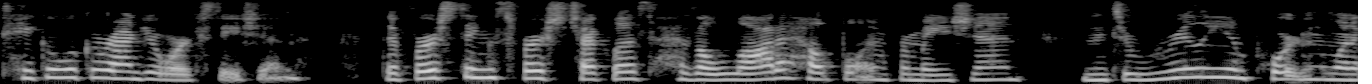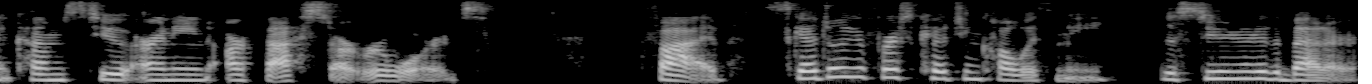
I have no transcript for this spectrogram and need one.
take a look around your workstation. The First Things First checklist has a lot of helpful information and it's really important when it comes to earning our Fast Start rewards. Five, schedule your first coaching call with me. The sooner the better.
